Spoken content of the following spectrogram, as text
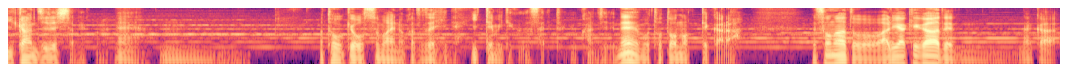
いい感じでしたね、これね。うん。東京お住まいの方、ぜひね、行ってみてくださいという感じでね、もう整ってから、その後、有明ガーデン、なんか、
